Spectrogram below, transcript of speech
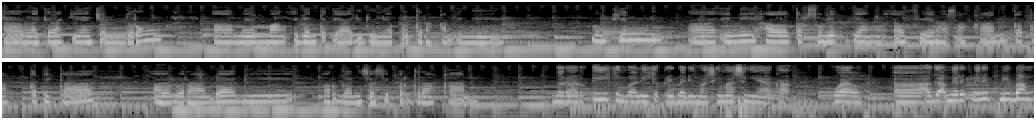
eh, laki-laki uh, yang cenderung uh, memang identik ya di dunia pergerakan ini mungkin uh, ini hal tersulit yang Elvi rasakan ketika uh, berada di organisasi pergerakan. Berarti kembali ke pribadi masing-masing ya kak. Well, uh, agak mirip-mirip nih bang.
